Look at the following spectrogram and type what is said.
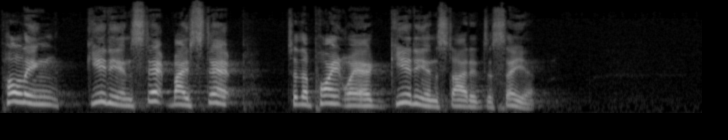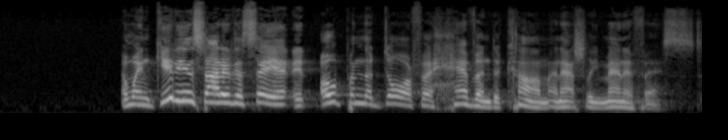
pulling Gideon step by step to the point where Gideon started to say it. And when Gideon started to say it, it opened the door for heaven to come and actually manifest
